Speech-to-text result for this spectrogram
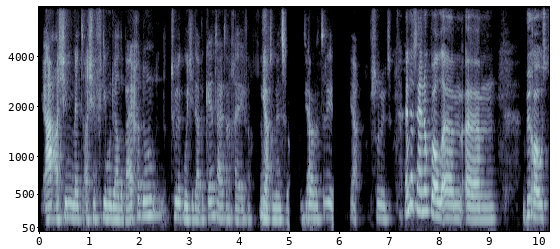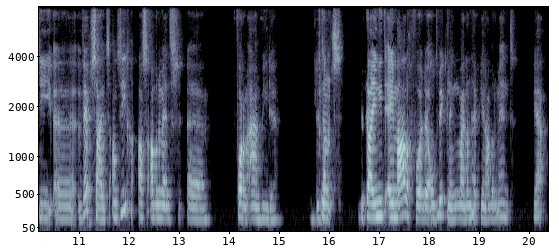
Ja, als je, met, als je een verdienmodel erbij gaat doen, natuurlijk moet je daar bekendheid aan geven. Dan Ja. moeten mensen Ja. ja. ja, absoluut. En er zijn ook wel ehm, ehm, bureaus die websites aan zich als abonnementsvorm aanbieden. Dus dan betaal je niet eenmalig voor de ontwikkeling, maar dan heb je een abonnement. Ja,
